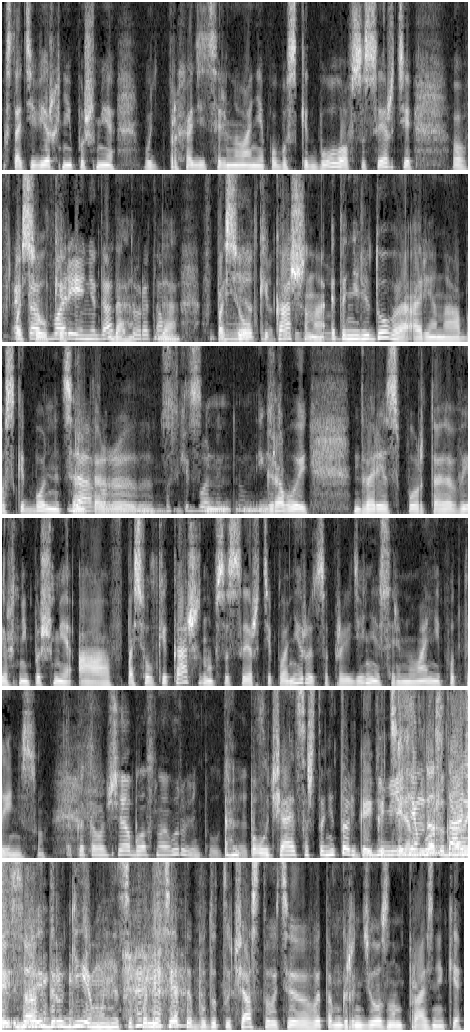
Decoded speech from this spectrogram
Кстати, в Верхней Пышме будет проходить соревнования по баскетболу, а в Сосерти э, в поселке... Это в Варене, да, да там... Да, в поселке Кашина. Это, это не ледовая арена, а баскетбольный центр, да, э, баскетбольный, игровой дворец спорта в Верхней Пышме, а в поселке Кашино в ССРТ планируется проведение соревнований по теннису. Так это вообще областной уровень получается? Получается, что не только Екатеринбург, но, и, но и другие муниципалитеты будут участвовать э, в этом грандиозном празднике.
